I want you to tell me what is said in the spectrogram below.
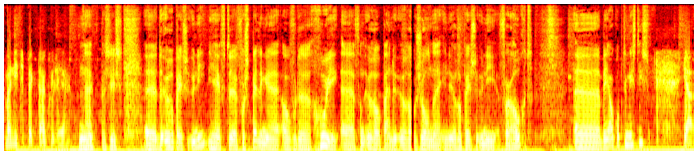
maar niet spectaculair. Nee, precies. de Europese Unie die heeft voorspellingen over de groei van Europa en de eurozone in de Europese Unie verhoogd. Uh, ben je ook optimistisch? Ja,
